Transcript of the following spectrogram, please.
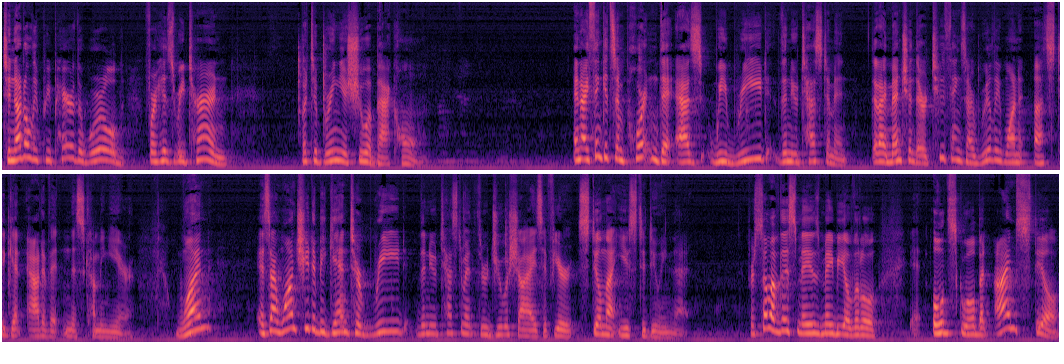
to not only prepare the world for his return, but to bring Yeshua back home. And I think it's important that as we read the New Testament, that I mentioned, there are two things I really want us to get out of it in this coming year. One is I want you to begin to read the New Testament through Jewish eyes if you're still not used to doing that. For some of this may, may be a little old school, but I'm still,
